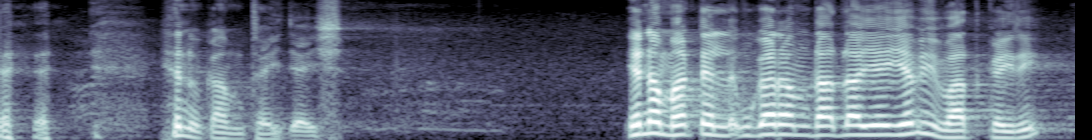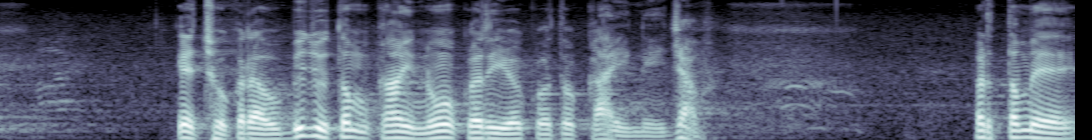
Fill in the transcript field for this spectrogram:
એનું કામ થઈ જાય છે. એના માટે ઉગારામ દાદાએ એવી વાત કરી કે, છોકરાઓ, બીજું તમે કાંઈ ન કરી શકો તો કાંઈ નહીં, જાઓ. પણ તમે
